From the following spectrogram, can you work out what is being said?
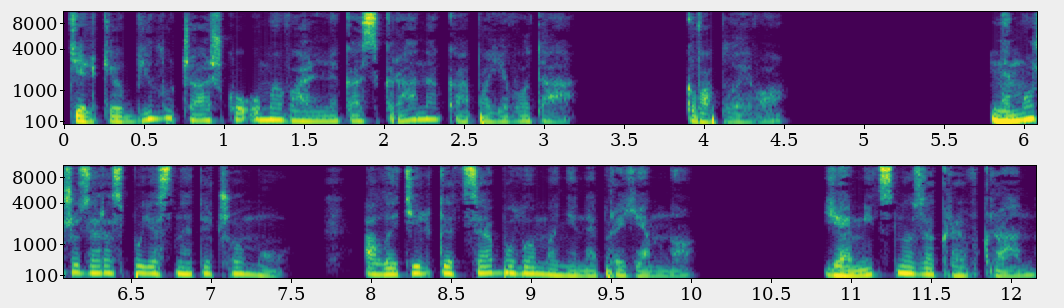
Тільки в білу чашку умивальника з крана капає вода. Квапливо. Не можу зараз пояснити чому, але тільки це було мені неприємно. Я міцно закрив кран,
